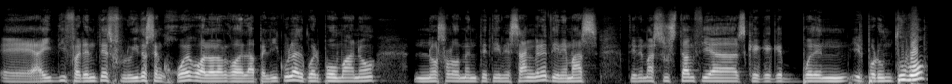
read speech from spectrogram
eh, hay diferentes fluidos en juego a lo largo de la película. El cuerpo humano no solamente tiene sangre, tiene más, tiene más sustancias que, pueden ir por un tubo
